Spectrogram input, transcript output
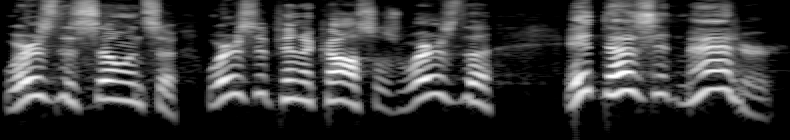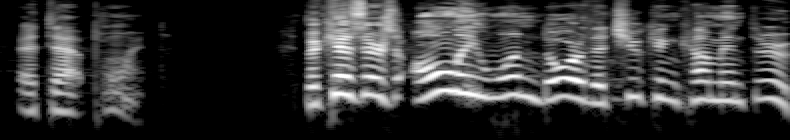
Where's the so and so? Where's the Pentecostals? Where's the. It doesn't matter at that point. Because there's only one door that you can come in through.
